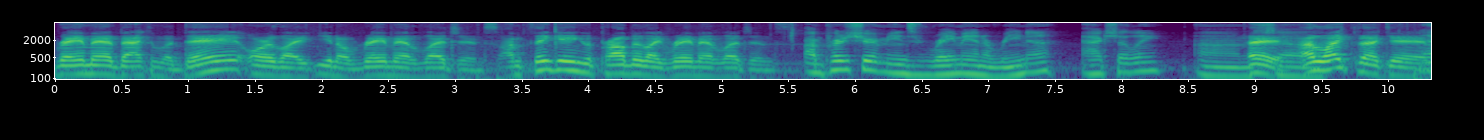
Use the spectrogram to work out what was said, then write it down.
Rayman back in the day or like you know Rayman Legends. I'm thinking probably like Rayman Legends. I'm pretty sure it means Rayman Arena, actually. Um, Hey, so- I like that game. I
